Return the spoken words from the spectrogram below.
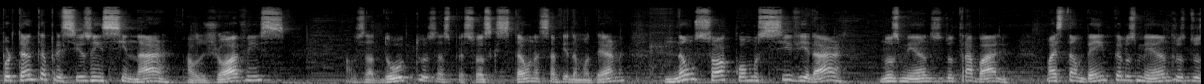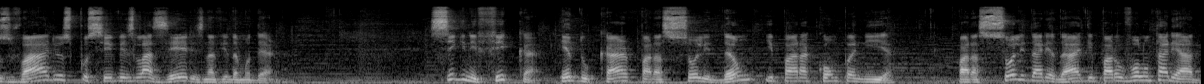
Portanto, é preciso ensinar aos jovens, aos adultos, às pessoas que estão nessa vida moderna, não só como se virar nos meandros do trabalho, mas também pelos meandros dos vários possíveis lazeres na vida moderna. Significa educar para a solidão e para a companhia, para a solidariedade e para o voluntariado.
